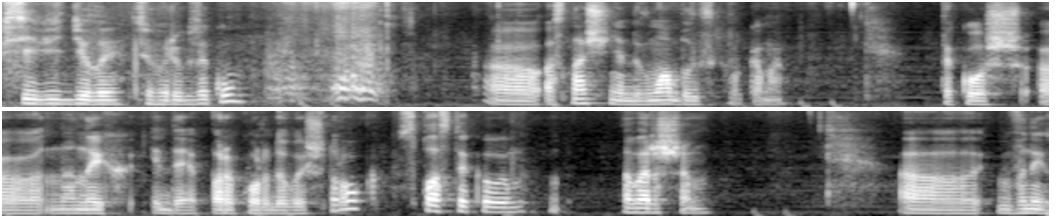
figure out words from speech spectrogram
Всі відділи цього рюкзаку е, оснащені двома блискавками. Також е, на них іде паракордовий шнурок з пластиковим навершем. В них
